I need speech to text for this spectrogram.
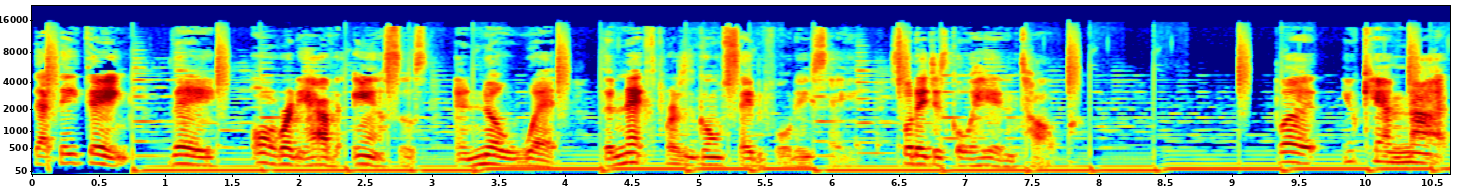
that they think they already have the answers and know what the next person's gonna say before they say it. So they just go ahead and talk. But you cannot,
